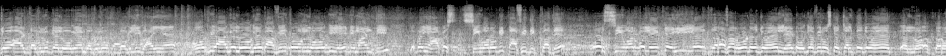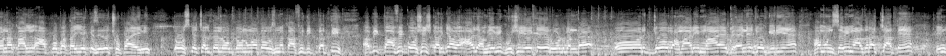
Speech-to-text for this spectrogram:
जो आर डब्ल्यू के लोग हैं, बबलू, बबली भाई हैं, और भी आगे लोग हैं काफ़ी तो उन लोगों की यही डिमांड थी कि भाई यहाँ पे सीवरों की काफ़ी दिक्कत है और सीवर को लेके ही ये ज़रा सा रोड जो है लेट हो गया, फिर उसके चलते जो है कोरोना काल आपको पता ही है, किसी से छुपा है नहीं। तो उसके चलते लॉकडाउन हुआ तो उसमें काफ़ी दिक्कत थी। अभी काफ़ी कोशिश करके आज हमें भी खुशी है कि ये रोड बन रहा है और जो हमारी माएँ, बहनें जो गिरी हैं, हम उनसे भी माजरत चाहते हैं। इन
